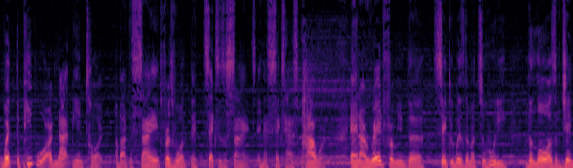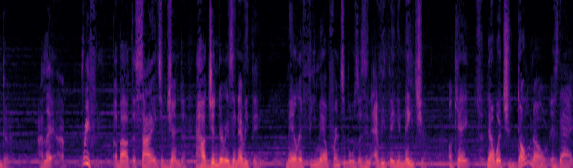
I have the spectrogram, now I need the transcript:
what the people are not being taught about the science. First of all, that sex is a science and that sex has power. And I read from you the sacred wisdom of Tahuti, the laws of gender. I let uh, briefly about the science of gender, how gender is in everything. Male and female principles is in everything in nature. Okay? Now, what you don't know is that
